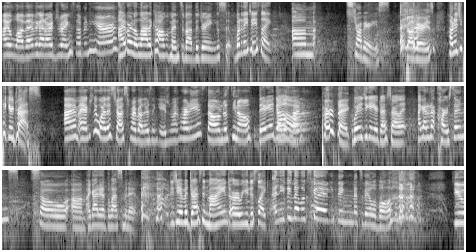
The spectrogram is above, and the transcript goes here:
I love it. We got our drinks up in here. I've heard a lot of compliments about the drinks. What do they taste like? Um, strawberries. Strawberries. How did you pick your dress? Um, I actually wore this dress for my brother's engagement party, so I'm just, you know. There you go. time- Perfect. Where did you get your dress, Charlotte? I got it at Carson's, so um, I got it at the last minute. Oh, did you have a dress in mind, or were you just like anything that looks good? Anything that's available. Do you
